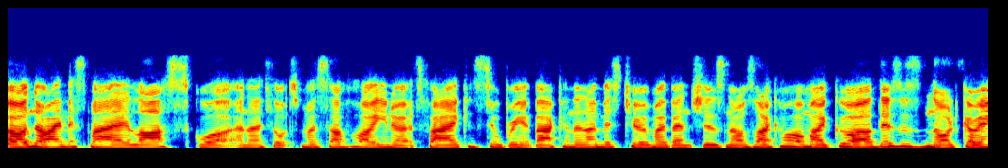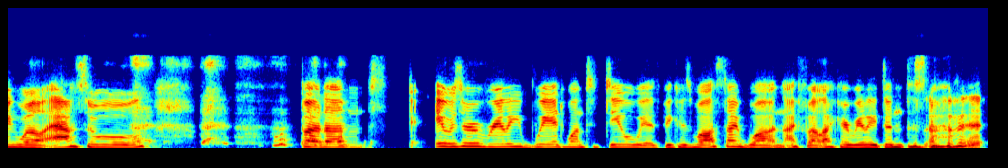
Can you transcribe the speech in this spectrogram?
Oh no, I missed my last squat and I thought to myself, oh, you know, it's fine, I can still bring it back. And then I missed two of my benches and I was like, oh my god, this is not going well at all. but um it was a really weird one to deal with because whilst I won, I felt like I really didn't deserve it.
